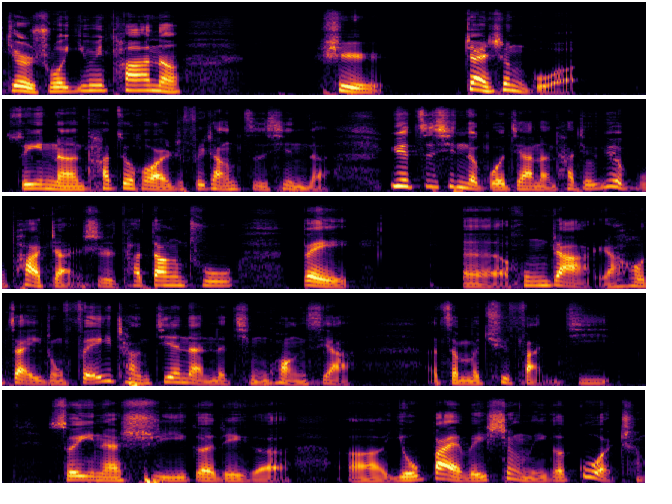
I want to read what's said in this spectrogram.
就是说，因为他呢是战胜国，所以呢，他最后还是非常自信的。越自信的国家呢，他就越不怕展示他当初被呃轰炸，然后在一种非常艰难的情况下，呃，怎么去反击。所以呢，是一个这个呃由败为胜的一个过程。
